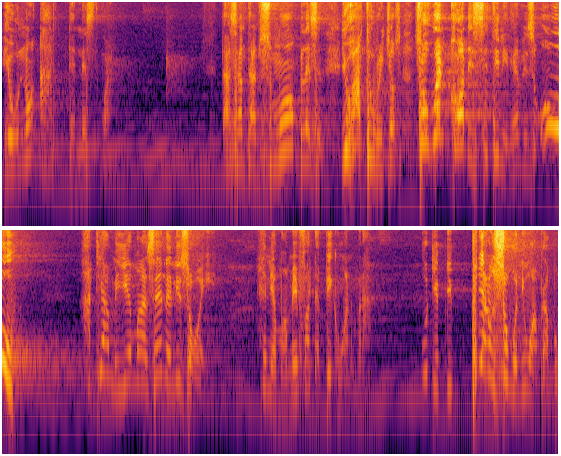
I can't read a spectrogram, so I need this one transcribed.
He will not add the next one. That sometimes small blessings you have to rejoice. So when God is sitting in heaven, say, "Oh, adia me yema say na ni soy." Mama the big one, bra. Wo de bi bia so woni wa brabo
